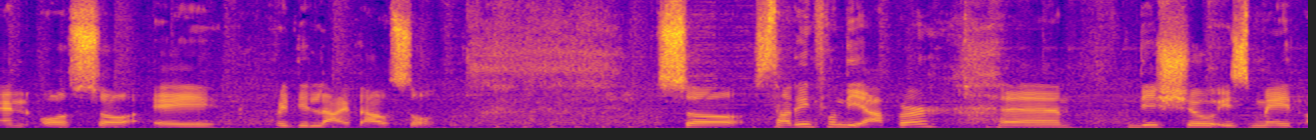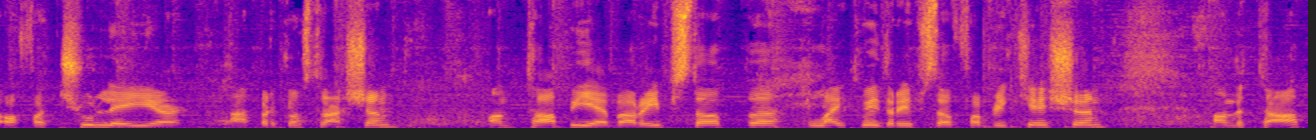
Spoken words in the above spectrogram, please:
and also a pretty light outsole. So starting from the upper, um, this shoe is made of a two-layer upper construction. On top you have a ripstop, uh, lightweight ripstop fabrication on the top.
